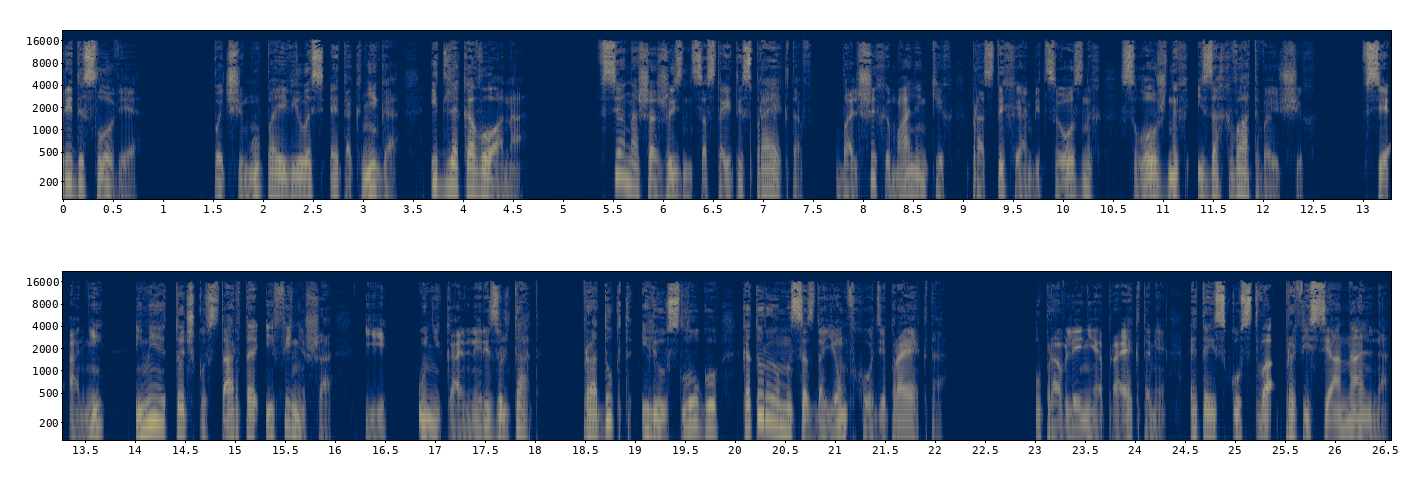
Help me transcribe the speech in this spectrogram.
Предисловие. Почему появилась эта книга и для кого она? Вся наша жизнь состоит из проектов, больших и маленьких, простых и амбициозных, сложных и захватывающих. Все они имеют точку старта и финиша и уникальный результат – продукт или услугу, которую мы создаем в ходе проекта. Управление проектами — это искусство профессионально,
